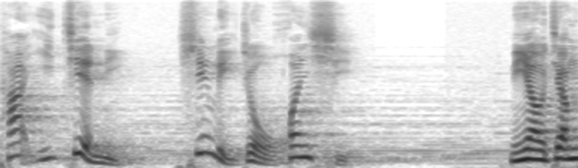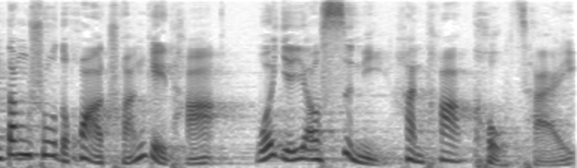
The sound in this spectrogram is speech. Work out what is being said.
他一见你，心里就欢喜。你要将当说的话传给他，我也要赐你和他口才，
